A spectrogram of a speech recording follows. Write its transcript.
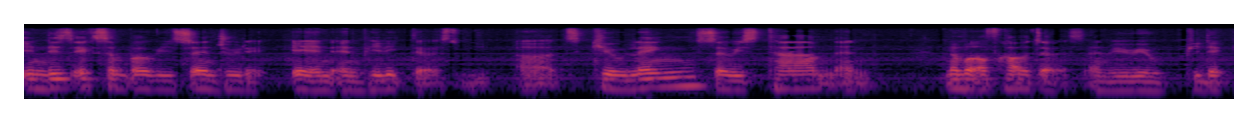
in this example we send to the ANN predictors uh, queue length service time and number of counters and we will predict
